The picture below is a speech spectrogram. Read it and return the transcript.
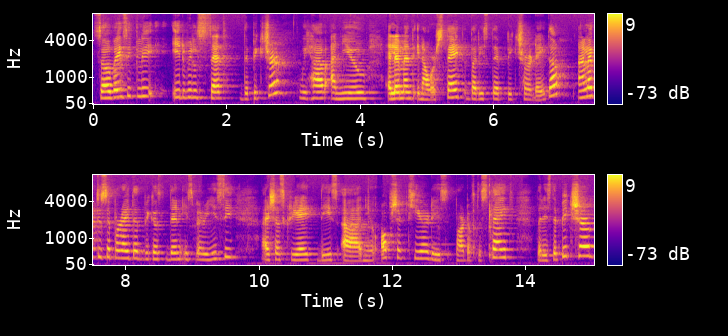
So basically it will set the picture. We have a new element in our state that is the picture data. I like to separate it because then it's very easy. I just create this uh, new object here, this part of the state, that is the picture.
